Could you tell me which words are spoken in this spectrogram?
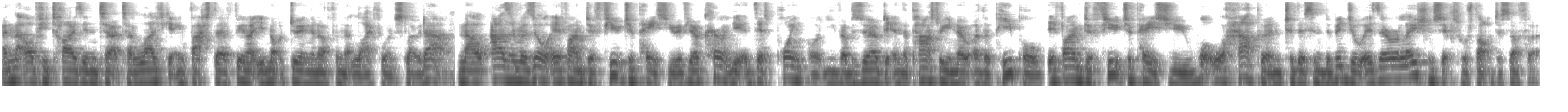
And that obviously ties into to life getting faster, feeling like you're not doing enough and that life won't slow down. Now, as a result, if I'm to future pace you, if you're currently at this point or you've observed it in the past or you know other people, if I'm to future pace you, what will happen to this individual is their relationships will start to suffer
